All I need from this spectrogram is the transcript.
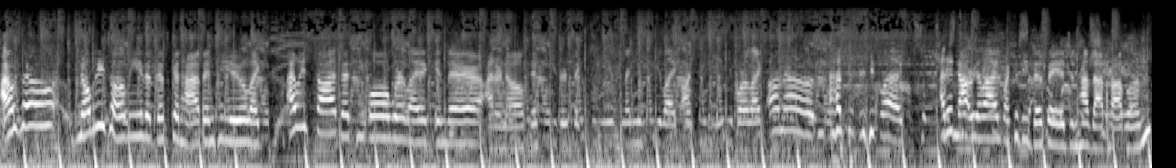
I also, nobody told me that this could happen to you. Like, I always thought that people were like in their, I don't know, 50s or 60s, and then you see like on TV, people are like, oh no, acid reflux. I did not realize I could be this age and have that problem.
